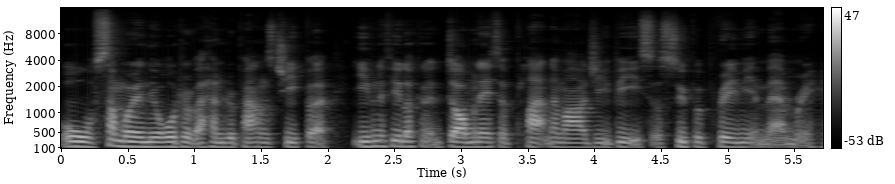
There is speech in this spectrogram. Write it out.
or somewhere in the order of £100 cheaper, even if you're looking at Dominator Platinum RGB, so super premium memory.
